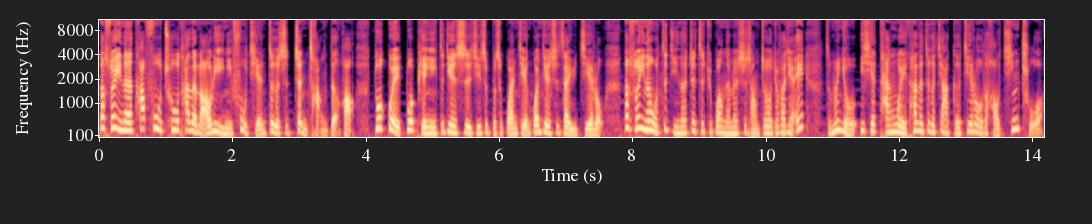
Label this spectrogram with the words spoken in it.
那所以呢，他付出他的劳力，你付钱，这个是正常的哈。多贵多便宜这件事其实不是关键，关键是在于揭露。那所以呢，我自己呢这次去逛南门市场之后，就发现，哎，怎么有一些摊位，它的这个价格揭露的好清楚哦，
